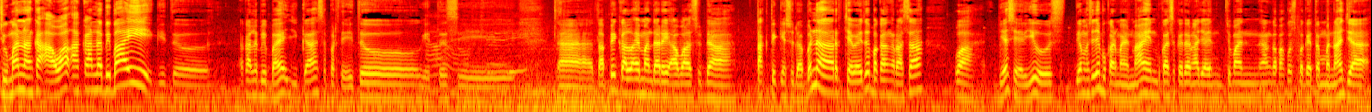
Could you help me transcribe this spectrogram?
Cuman langkah awal akan lebih baik gitu. Akan lebih baik jika seperti itu gitu Ah, sih. oke. nah tapi kalau emang dari awal sudah taktiknya sudah benar cewek itu bakal ngerasa wah dia serius. Dia maksudnya bukan main-main bukan sekedar ngajain cuman anggap aku sebagai temen aja.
